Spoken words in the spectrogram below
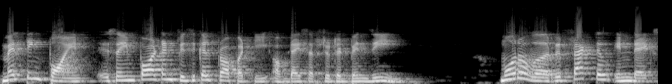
Melting point is an important physical property of disubstituted benzene. Moreover, refractive index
